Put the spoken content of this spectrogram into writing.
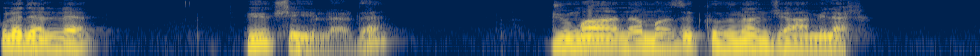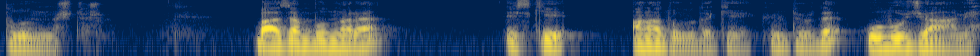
Bu nedenle büyük şehirlerde cuma namazı kılınan camiler bulunmuştur. Bazen bunlara eski Anadolu'daki kültürde ulu cami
